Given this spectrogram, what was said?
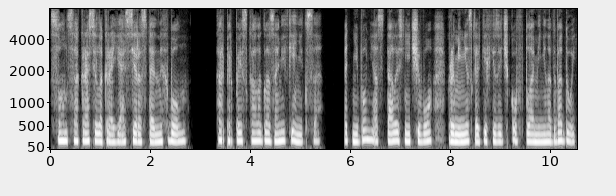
Солнце окрасило края серо-стальных волн. Харпер поискала глазами Феникса. От него не осталось ничего, кроме нескольких язычков пламени над водой.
